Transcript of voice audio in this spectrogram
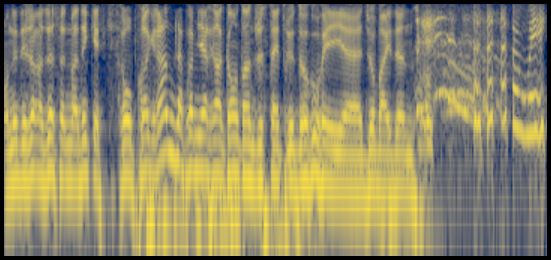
on est déjà rendu à se demander qu'est-ce qui sera au programme de la première rencontre entre Justin Trudeau et euh, Joe Biden. oui.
